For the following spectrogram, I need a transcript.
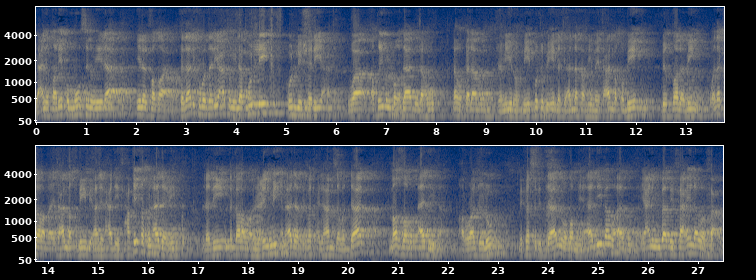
يعني طريق موصل إلى إلى الفضائل. وكذلك هو ذريعه إلى كل كل شريعة. والخطيب البغدادي له له كلام جميل في كتبه التي الفها فيما يتعلق به بالطلب وذكر ما يتعلق به بأهل الحديث. حقيقة الأدب الذي ذكره أهل العلم الأدب بفتح الهمزه والدال مصدر أدب. الرجل بكسر الدال وضم ادب وادب يعني من باب فعل وفعل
